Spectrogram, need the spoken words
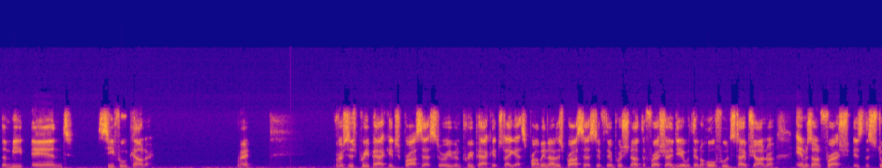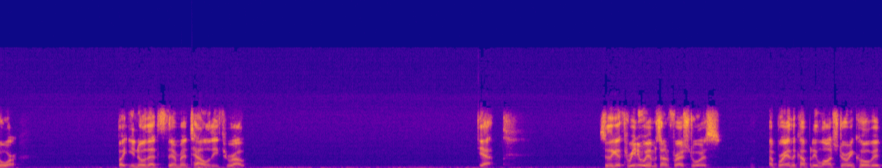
the meat and seafood counter right? Versus prepackaged, processed, or even prepackaged, I guess. Probably not as processed if they're pushing out the fresh idea within a Whole Foods type genre. Amazon Fresh is the store, but you know that's their mentality throughout. Yeah. So they got three new Amazon Fresh stores, a brand the company launched during COVID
